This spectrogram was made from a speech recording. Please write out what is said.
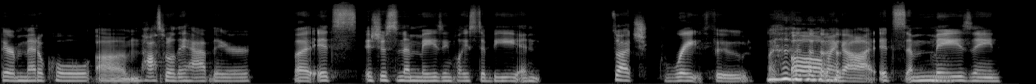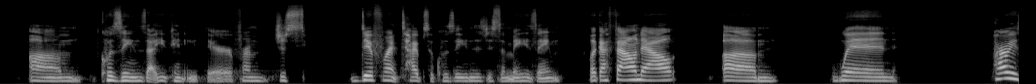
their medical um, hospital they have there. But it's it's just an amazing place to be and such great food. Like oh my god, it's amazing um, cuisines that you can eat there from just different types of cuisines. is just amazing. Like I found out um, when probably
